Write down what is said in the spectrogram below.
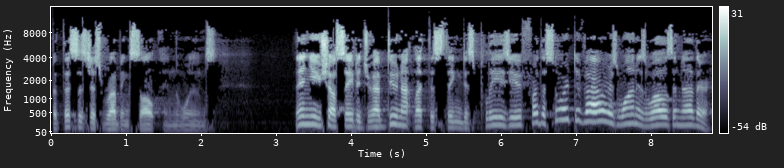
But this is just rubbing salt in the wounds. Then you shall say to Joab, Do not let this thing displease you, for the sword devours one as well as another.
